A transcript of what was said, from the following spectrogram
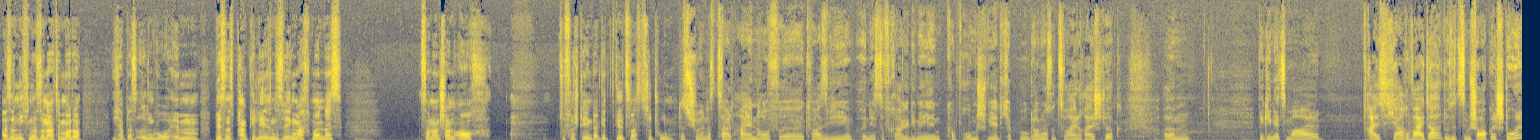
Also nicht nur so nach dem Motto, ich habe das irgendwo im Business Punk gelesen, deswegen macht man das, sondern schon auch zu verstehen, da gilt es was zu tun. Das ist schön, das zahlt ein auf äh, quasi die äh, nächste Frage, die mir hier im Kopf rumschwirrt. Ich habe, glaube ich, noch so zwei, drei Stück. Ähm, wir gehen jetzt mal 30 Jahre weiter. Du sitzt im Schaukelstuhl.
